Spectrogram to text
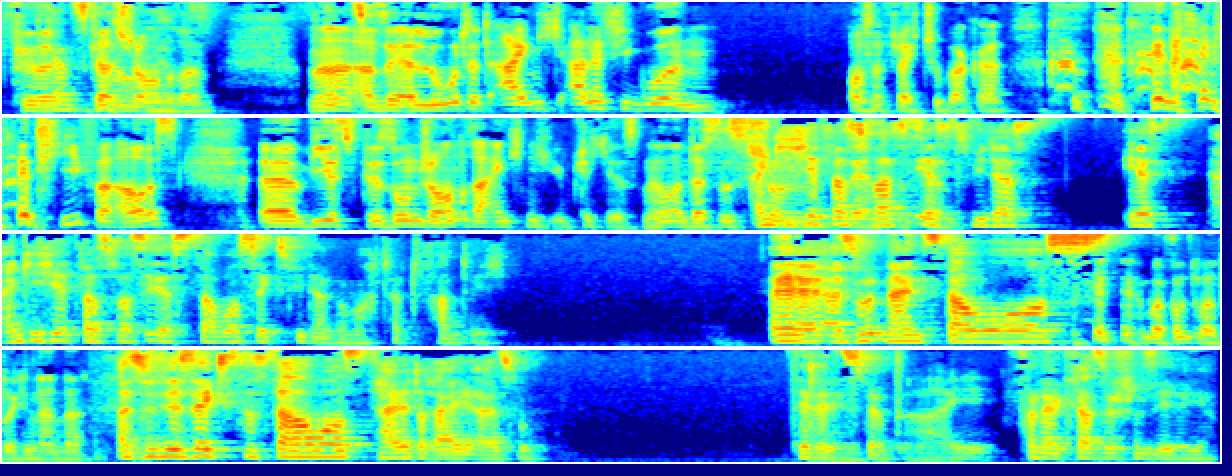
für Ganz das genau, Genre. Ne? Also genau. er lotet eigentlich alle Figuren, außer vielleicht Chewbacca, in einer Tiefe aus, äh, wie es für so ein Genre eigentlich nicht üblich ist. Ne? Und das ist Eigentlich schon etwas, was erst wieder erst eigentlich etwas, was erst Star Wars 6 wieder gemacht hat, fand ich. Äh, also nein, Star Wars. Man kommt immer durcheinander. Also der sechste Star Wars Teil 3, also. Der letzte. Drei? Von der klassischen Serie.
